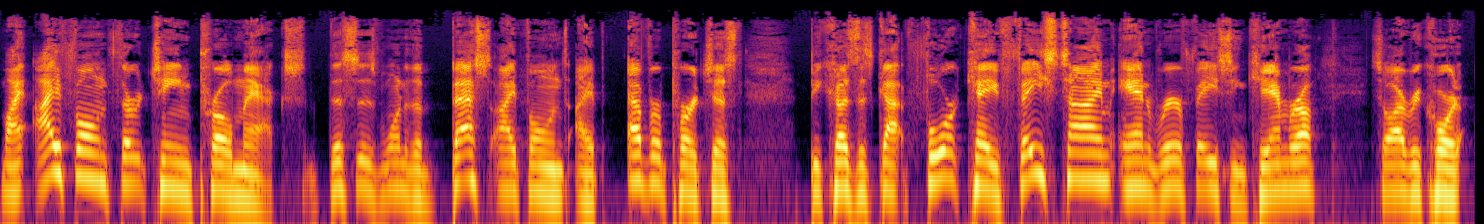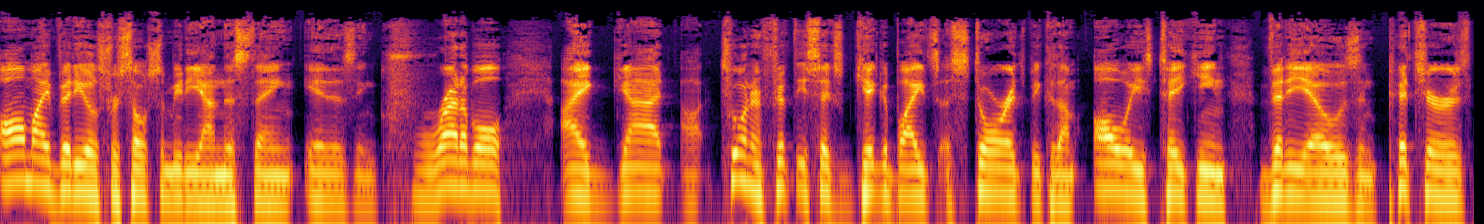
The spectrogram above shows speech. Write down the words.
My iPhone 13 Pro Max. This is one of the best iPhones I've ever purchased because it's got 4K FaceTime and rear facing camera. So I record all my videos for social media on this thing. It is incredible. I got uh, 256 gigabytes of storage because I'm always taking videos and pictures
